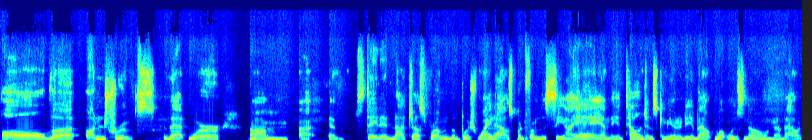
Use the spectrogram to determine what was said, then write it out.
all the untruths that were um, uh, stated not just from the Bush White House but from the CIA and the intelligence community about what was known about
